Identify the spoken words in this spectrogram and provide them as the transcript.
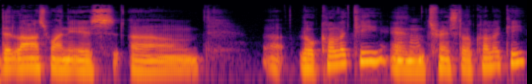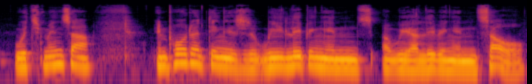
the last one is um, uh, locality and translocality, which means uh, important thing is we living in uh, we are living in Seoul.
